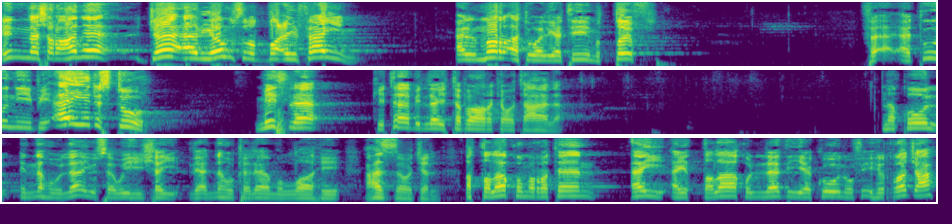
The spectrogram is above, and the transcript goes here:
إن شرعنا جاء لينصر الضعيفين المرأة واليتيم الطفل. فأتوني بأي دستور مثل كتاب الله تبارك وتعالى. نقول إنه لا يسويه شيء لأنه كلام الله عز وجل. الطلاق مرتان أي أي الطلاق الذي يكون فيه الرجعة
